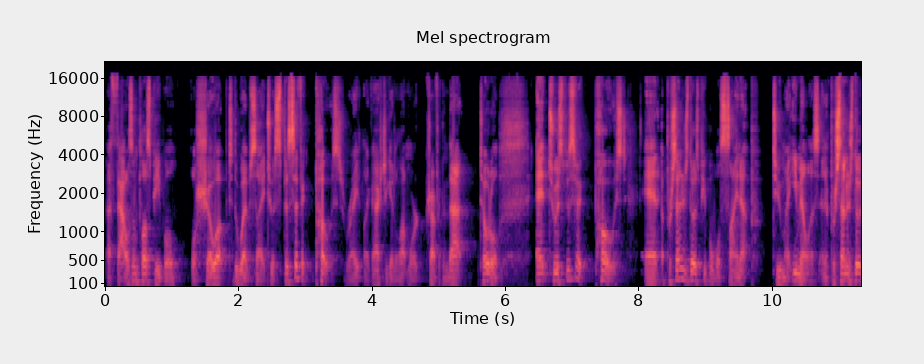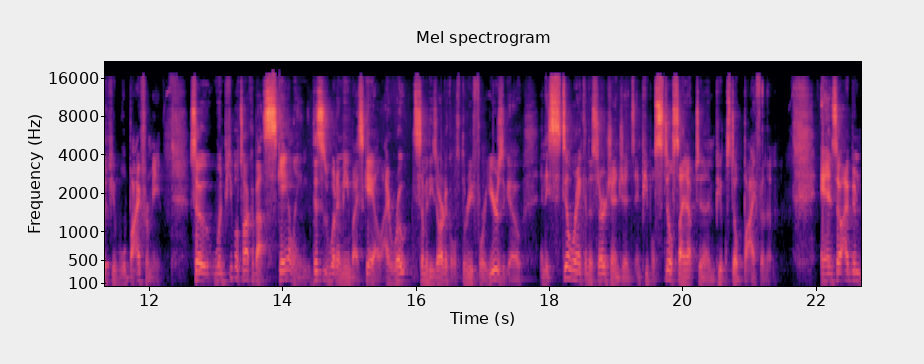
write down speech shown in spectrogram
a thousand plus people will show up to the website to a specific post right? Like i actually get a lot more traffic than that total. And to a specific post and a percentage of those people will sign up to my email list and a percentage of those people will buy from me. So when people talk about scaling, this is what I mean by scale. I wrote some of these articles three, four years ago, and they still rank in the search engines and people still sign up to them, people still buy from them. And so I've been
